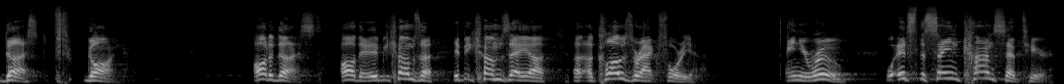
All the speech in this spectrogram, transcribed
dust, gone. All the dust, all there. It becomes a, it becomes a, uh, a, a clothes rack for you in your room. Well, it's the same concept here.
